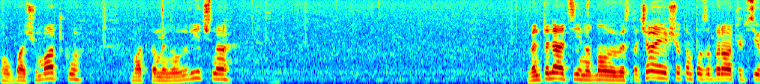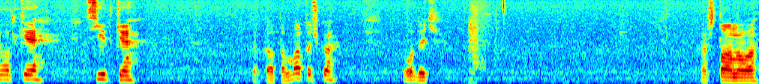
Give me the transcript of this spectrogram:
О, бачу матку. Матка минулорічна. Вентиляції над новою вистачає, якщо там позабирати всі лотки, сітки. Така там маточка ходить. Каштанова.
